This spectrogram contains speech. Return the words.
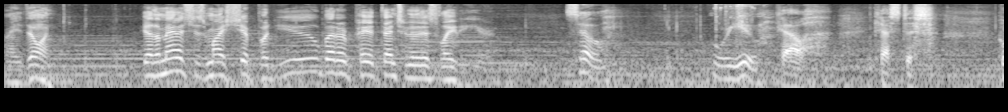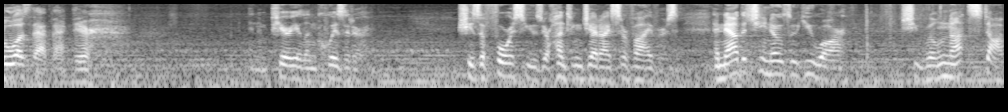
How you doing? Yeah, the Mantis is my ship, but you better pay attention to this lady here. So, who are you? Cal. Kestis. Who was that back there? An Imperial Inquisitor. She's a Force user hunting Jedi survivors. And now that she knows who you are, she will not stop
